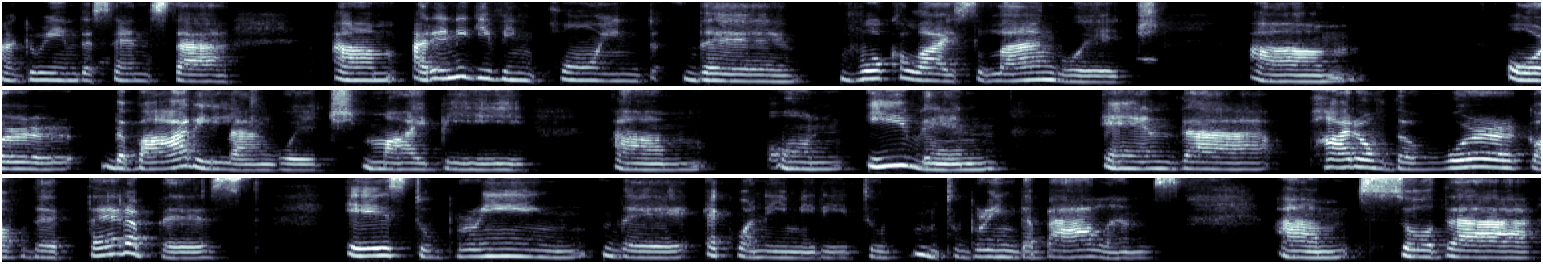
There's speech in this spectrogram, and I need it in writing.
agree in the sense that um, at any given point the vocalized language um, or the body language might be um, uneven and that part of the work of the therapist is to bring the equanimity to, to bring the balance um, so that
